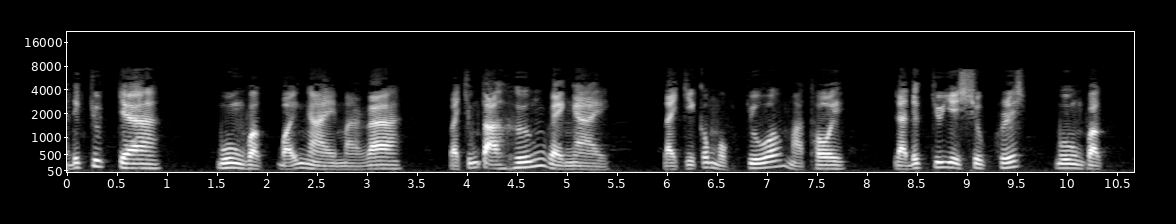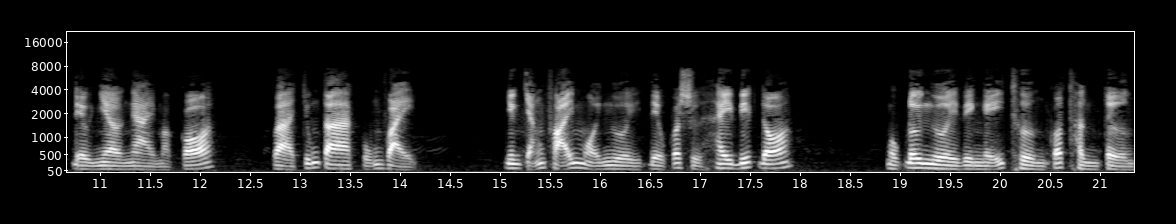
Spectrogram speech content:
Đức Chúa Cha, muôn vật bởi Ngài mà ra, và chúng ta hướng về Ngài, lại chỉ có một Chúa mà thôi, là Đức Chúa Giêsu Christ, muôn vật đều nhờ Ngài mà có, và chúng ta cũng vậy. Nhưng chẳng phải mọi người đều có sự hay biết đó. Một đôi người vì nghĩ thường có thần tượng,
